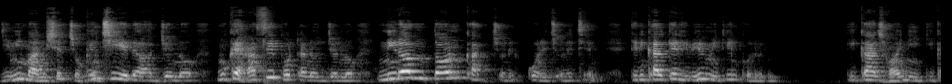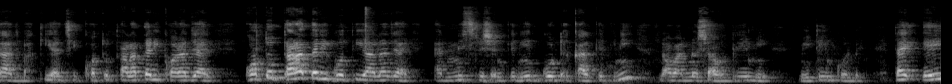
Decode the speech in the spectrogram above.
যিনি মানুষের চোখে ছিয়ে দেওয়ার জন্য, মুখে হাসি ফোটানোর জন্য নিরন্তর কাজ করে চলেছেন। তিনি কালকে রিভিউ মিটিং করবেন। কি কাজ হয়নি, কি কাজ বাকি আছে, কত তাড়াতাড়ি করা যায় কত তাড়াতাড়ি গতি আনা যায় অ্যাডমিনিস্ট্রেশনকে নিয়ে গোটা কালকে তিনি নবান্ন সামগ্রী মিটিং করবে। তাই এই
